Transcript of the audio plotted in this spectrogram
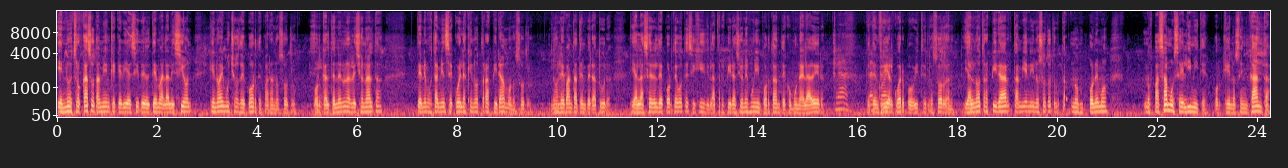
En nuestro caso también que quería decir el tema de la lesión, que no hay muchos deportes para nosotros, porque al tener una lesión alta tenemos también secuelas que no transpiramos nosotros, nos levanta temperatura. Y al hacer el deporte vos te exigís, la transpiración es muy importante, como una heladera. que te enfría el cuerpo, viste, los órganos. Y al no transpirar también y nosotros nos ponemos, nos pasamos ese límite, porque nos encanta,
